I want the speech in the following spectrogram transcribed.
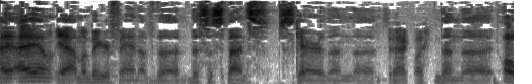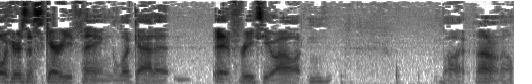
I, I am yeah, I'm a bigger fan of the the suspense scare than the Exactly. than the oh, here's a scary thing, look at it. It freaks you out. But I don't know.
